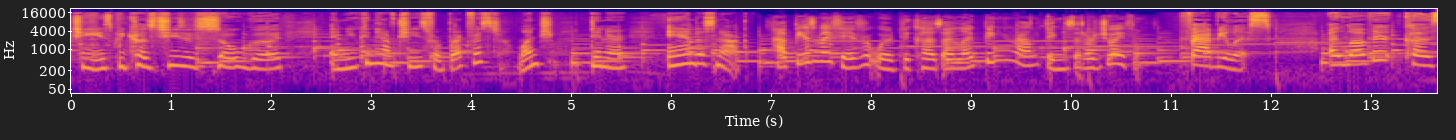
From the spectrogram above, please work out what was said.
Cheese because cheese is so good, and you can have cheese for breakfast, lunch, dinner, and a snack. Happy is my favorite word because I like being around things that are joyful. Fabulous. I love it because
